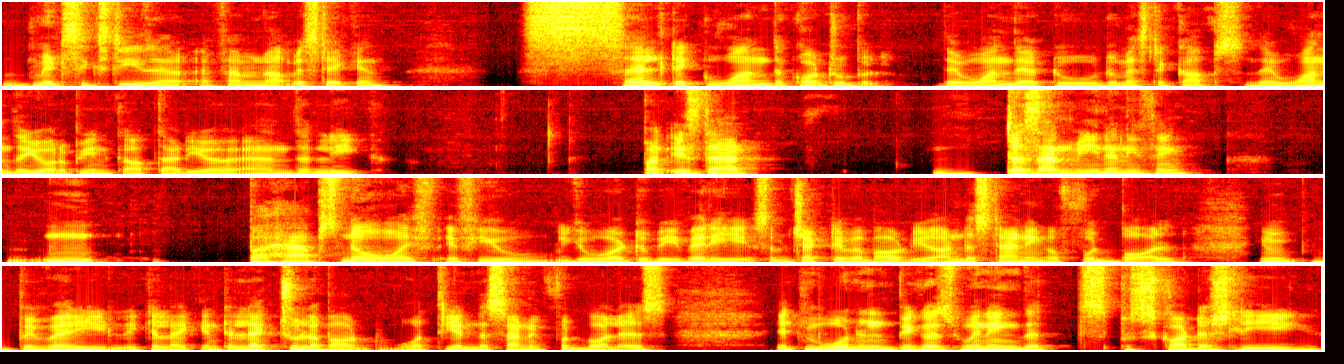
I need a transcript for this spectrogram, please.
mid 60s uh, if I'm not mistaken Celtic won the quadruple they won their two domestic cups they won the European Cup that year and the league but is that does that mean anything? Perhaps no. If, if you you were to be very subjective about your understanding of football you be very like, like intellectual about what the understanding of football is it wouldn't because winning the scottish league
